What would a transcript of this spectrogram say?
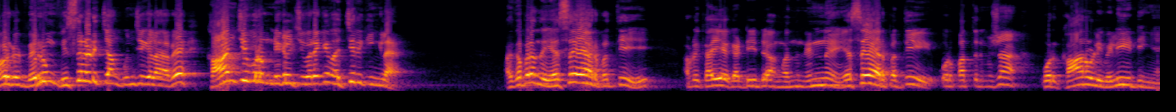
அவர்கள் வெறும் விசிலடிச்சான் குஞ்சுகளாகவே காஞ்சிபுரம் நிகழ்ச்சி வரைக்கும் வச்சிருக்கீங்களே. அதுக்கப்புறம் அந்த எஸ்ஐஆர் பற்றி அப்படி கையை கட்டிட்டு அங்க வந்து நின்று எஸ்ஐஆர் பத்தி ஒரு பத்து நிமிஷம் ஒரு காணொளி வெளியிட்டீங்க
